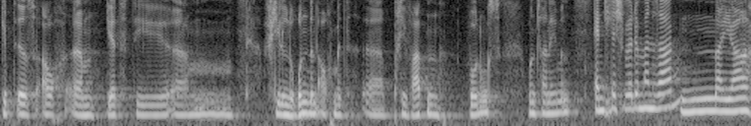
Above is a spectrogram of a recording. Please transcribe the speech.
gibt es auch ähm, jetzt die ähm, vielen Runden auch mit äh, privaten Wohnungsunternehmen. Endlich würde man sagen? Naja,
